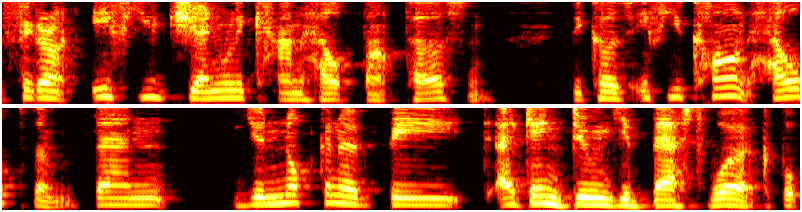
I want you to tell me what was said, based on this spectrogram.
figure out if you genuinely can help that person because if you can't help them then you're not going to be again doing your best work but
